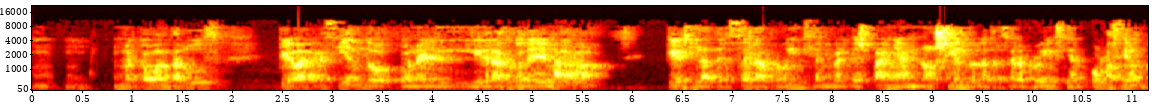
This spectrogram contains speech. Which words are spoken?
Un, un mercado andaluz que va creciendo con el liderazgo de Málaga, que es la tercera provincia a nivel de España, no siendo la tercera provincia en población,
